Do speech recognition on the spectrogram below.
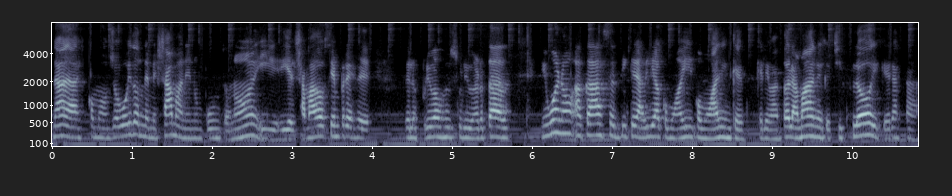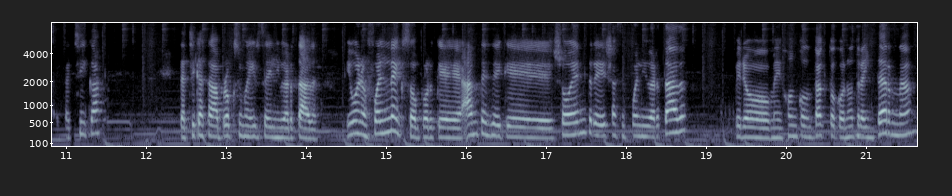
nada, es como yo voy donde me llaman en un punto, ¿no? Y, el llamado siempre es de, los privados de su libertad. Y bueno, acá sentí que había como ahí como alguien que, levantó la mano y que chifló y que era esta, esta chica. La chica estaba próxima a irse en libertad. Y bueno, fue el nexo, porque antes de que yo entre, ella se fue en libertad, pero me dejó en contacto con otra interna,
